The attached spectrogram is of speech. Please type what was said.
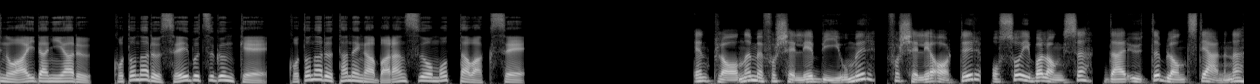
の間にある、異なる生物群系、異なる種がバランスを持った惑星。En plane med forskjellige biomer, forskjellige arter, også i balanse, der ute blant stjernene.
